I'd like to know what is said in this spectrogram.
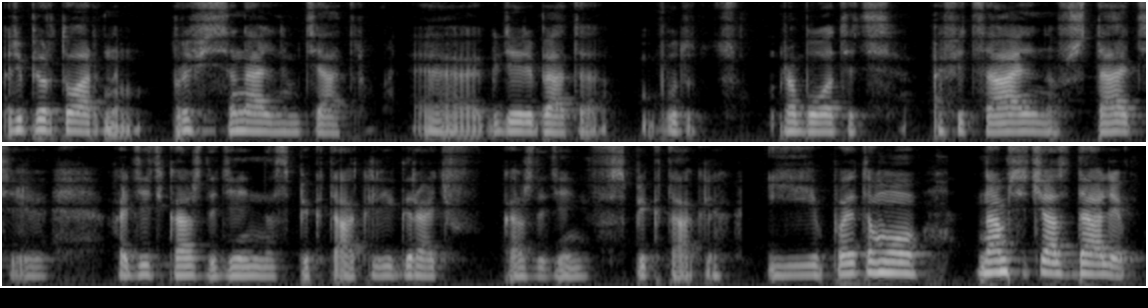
репертуарным профессиональным театром, э, где ребята будут работать официально в штате, ходить каждый день на спектакли, играть каждый день в спектаклях. И поэтому нам сейчас дали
